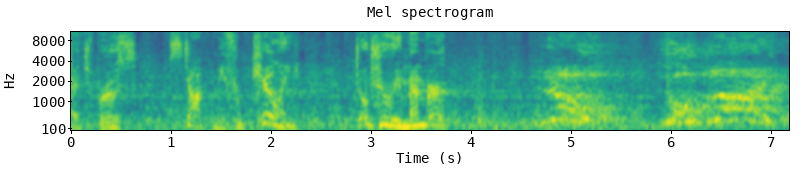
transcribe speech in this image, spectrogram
Edge, Bruce. Stopped me from killing. Don't you remember? No! Don't lie!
